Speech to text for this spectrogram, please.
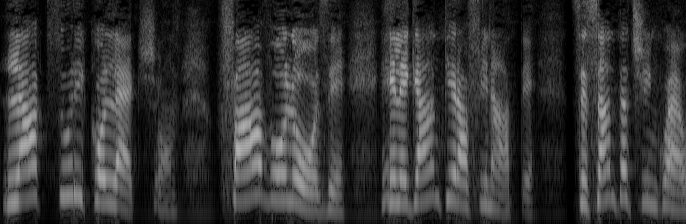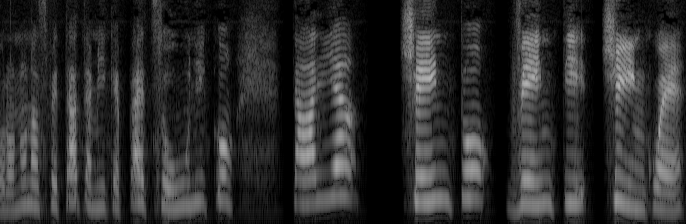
Luxury Collection, favolose, eleganti e raffinate. 65 euro, non aspettate amiche, pezzo unico, taglia 125.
